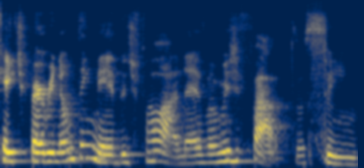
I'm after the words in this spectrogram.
Katy Perry não tem medo de falar, né? Vamos de fatos. Sim.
